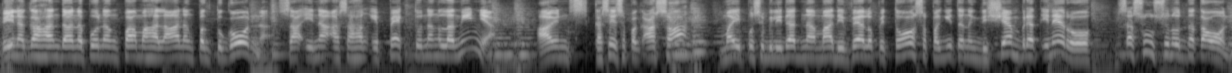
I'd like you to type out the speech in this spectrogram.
Pinaghahanda na po ng pamahalaan ang pagtugon sa inaasahang epekto ng La Nina. Ayon kasi sa pag-asa, may posibilidad na ma-develop ito sa pagitan ng Disyembre at Enero sa susunod na taon.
